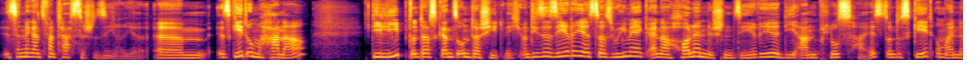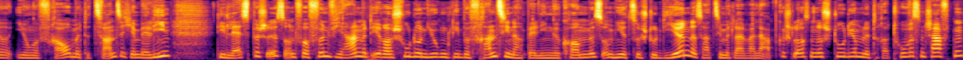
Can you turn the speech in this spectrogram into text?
es ist eine ganz fantastische Serie. Ähm, es geht um Hannah. Die liebt und das ganz unterschiedlich. Und diese Serie ist das Remake einer holländischen Serie, die An Plus heißt. Und es geht um eine junge Frau, Mitte 20 in Berlin, die lesbisch ist und vor fünf Jahren mit ihrer Schul- und Jugendliebe Franzi nach Berlin gekommen ist, um hier zu studieren. Das hat sie mittlerweile abgeschlossen, das Studium Literaturwissenschaften.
